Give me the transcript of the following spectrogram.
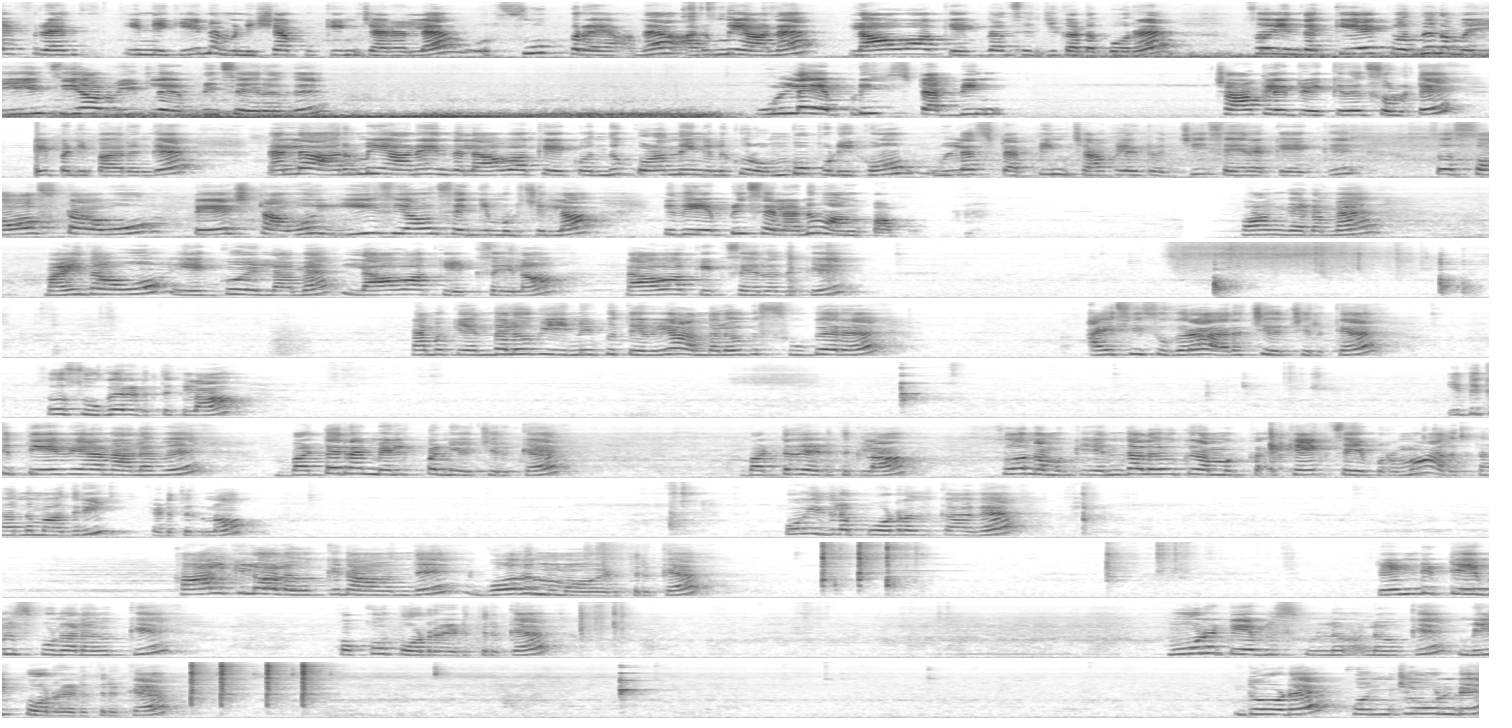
Hi friends இன்னைக்கு நம்ம Nisha cooking சேனலில் ஒரு சூப்பரான அருமையான லாவா கேக் தான் செஞ்சு காட்ட போகிறேன் ஸோ இந்த கேக் வந்து நம்ம ஈஸியாக வீட்டில் எப்படி செய்கிறது உள்ளே எப்படி ஸ்டப்பிங் சாக்லேட் வைக்கிறது சொல்லிட்டு ட்ரை பண்ணி பாருங்கள் நல்ல அருமையான இந்த லாவா கேக் வந்து குழந்தைங்களுக்கு ரொம்ப பிடிக்கும். உள்ளே ஸ்டப்பிங் சாக்லேட் வச்சு செய்கிற கேக்கு ஸோ சாஃப்டாகவும் டேஸ்ட்டாகவும் ஈஸியாகவும் செஞ்சு முடிச்சிடலாம். இது எப்படி செய்யலான்னு வாங்க பார்ப்போம் வாங்க நம்ம மைதாவும் எக்கும் இல்லாமல் லாவா கேக் செய்யலாம். லாவா கேக் செய்கிறதுக்கு நமக்கு எந்த அளவுக்கு இனிப்பு தேவையோ அந்த அளவுக்கு சுகரை ஐசி சுகரை அரைச்சி வச்சுருக்கேன். ஸோ சுகர் எடுத்துக்கலாம். இதுக்கு தேவையான அளவு பட்டரை மெல்ட் பண்ணி வச்சுருக்கேன். பட்டர் எடுத்துக்கலாம். ஸோ நமக்கு எந்த அளவுக்கு நம்ம கேக் செய்ய போகிறோமோ அதுக்கு தகுந்த மாதிரி எடுத்துக்கணும். இப்போ இதில் போடுறதுக்காக கால் கிலோ அளவுக்கு நான் வந்து கோதுமை மாவு எடுத்திருக்கேன். ரெண்டு டேபிள் ஸ்பூன் அளவுக்கு கொக்கோ பவுடர் எடுத்திருக்கேன். மூணு டேபிள் ஸ்பூன் அளவுக்கு மில்க் பவுடர் எடுத்திருக்கேன். இதோட கொஞ்சோண்டு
